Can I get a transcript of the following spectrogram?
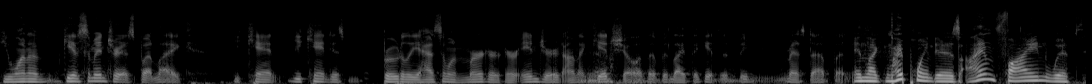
you want to give some interest, but like you can't. You can't just brutally have someone murdered or injured on a Yeah. kid show. That would like the kids would be messed up. But And like my point is, I'm fine with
